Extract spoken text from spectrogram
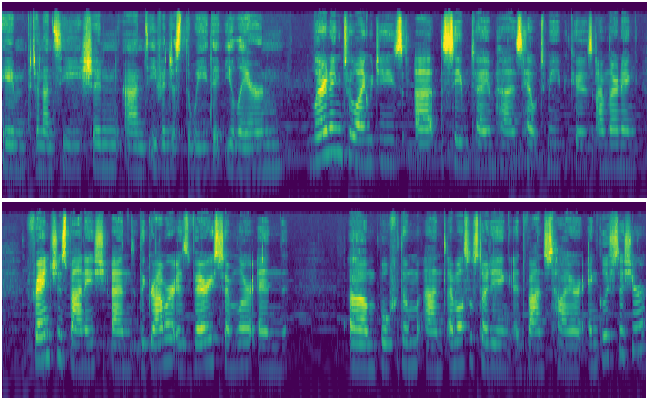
um, pronunciation and even just the way that you learn. Learning two languages at the same time has helped me because I'm learning French and Spanish and the grammar is very similar in um, both of them and I'm also studying advanced higher English this year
